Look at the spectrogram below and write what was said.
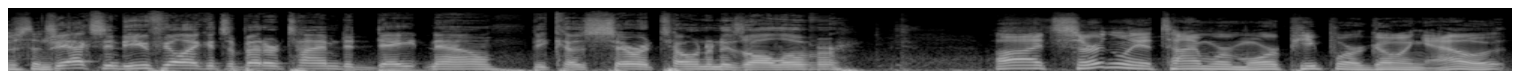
There's an, Jackson, do you feel like it's a better time to date now because serotonin is all over? Uh, it's certainly a time where more people are going out.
